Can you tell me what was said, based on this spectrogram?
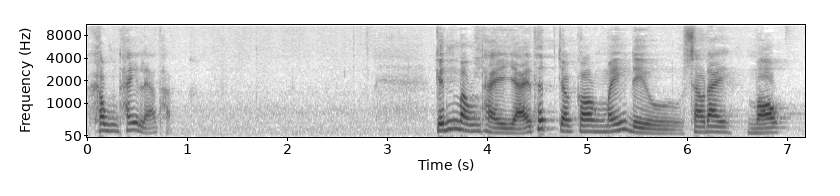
không thấy lẽ thật. Kính mong thầy giải thích cho con mấy điều sau đây. Một,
